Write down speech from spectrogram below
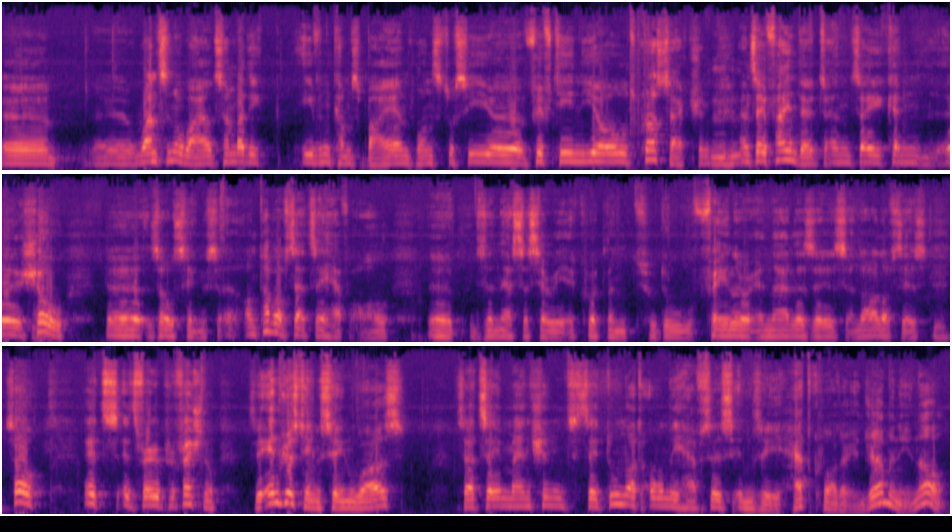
uh, uh, once in a while, somebody even comes by and wants to see a 15-year-old cross-section, and they find it and they can uh, show uh, those things. Uh, on top of that, they have all uh, the necessary equipment to do failure analysis and all of this. So it's it's very professional. The interesting thing was that they mentioned they do not only have this in the headquarter in Germany. No,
